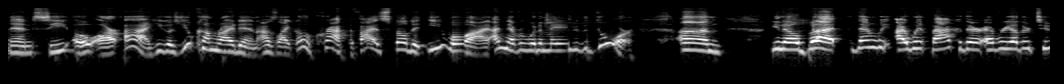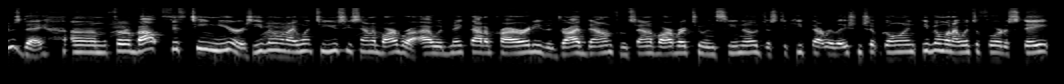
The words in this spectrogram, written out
and C O R I. He goes, You come right in. I was like, Oh crap. If I had spelled it E Y, I never would have made it through the door. Um, you know, but then we I went back there every other Tuesday um, for about 15 years. Even when I went to UC Santa Barbara, I would make that a priority to drive down from Santa Barbara to Encino just to keep that relationship going. Even when I went to Florida State,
